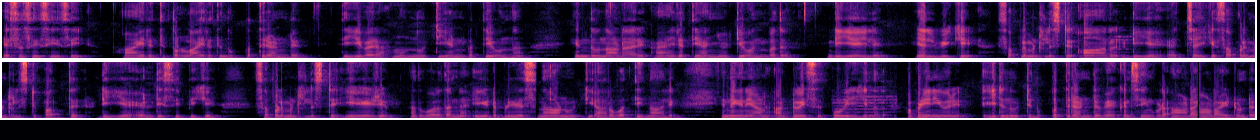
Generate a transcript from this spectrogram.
S S C C C ആയിരത്തി തൊള്ളായിരത്തി മുപ്പത്തി രണ്ട് ധീവര മുന്നൂറ്റി എൺപത്തി ഒന്ന് ഹിന്ദു നാടാർ ആയിരത്തി അഞ്ഞൂറ്റി ഒൻപത് ഡി എയിൽ എൽ വിക്ക് സപ്ലിമെന്ററി ലിസ്റ്റ് ആറ് ഡി എ എച്ച് ഐക്ക് സപ്ലിമെന്ററി ലിസ്റ്റ് പത്ത് D A L D C പിക്ക് സപ്ലിമെന്ററി ലിസ്റ്റ് ഏഴ് അതുപോലെ തന്നെ ഇ ഡബ്ല്യു എസ് നാനൂറ്റി അറുപത്തി നാല് എന്നിങ്ങനെയാണ് അഡ്വൈസ് പോയിരിക്കുന്നത്. അപ്പോൾ ഇനി ഒരു ഇരുന്നൂറ്റി മുപ്പത്തി രണ്ട് വേക്കൻസിയും കൂടെ ആഡ് ആഡായിട്ടുണ്ട്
